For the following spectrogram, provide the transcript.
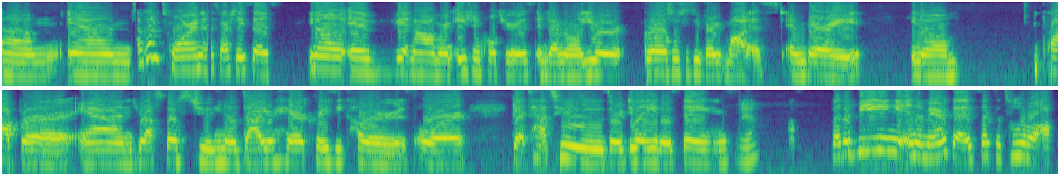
Um, and I'm kind of torn, especially since you know, in Vietnam or in Asian cultures in general, your girls are supposed to be very modest and very, you know, proper and you're not supposed to, you know, dye your hair crazy colors or get tattoos or do any of those things. Yeah. But like being in America, it's like the total op-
